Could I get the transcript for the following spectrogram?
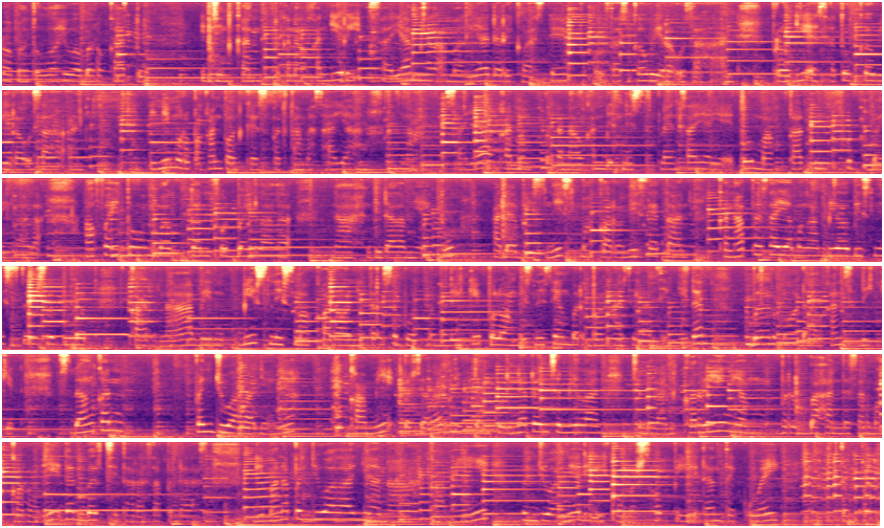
warahmatullahi wabarakatuh. Izinkan perkenalkan diri, saya Mila Amalia dari kelas D Fakultas Kewirausahaan Prodi S1 Kewirausahaan. Ini merupakan podcast pertama saya. Nah, saya akan memperkenalkan bisnis plan saya yaitu Maktan Food by Lala. Apa itu Maktan Food by Lala? Nah, di dalamnya itu ada bisnis makaroni setan. Kenapa saya mengambil bisnis tersebut? Karena bisnis makaroni tersebut memiliki peluang bisnis yang berpenghasilan tinggi dan bermodalkan sedikit. Sedangkan penjualannya kami berjalan di bidang kuliner dan cemilan. Cemilan kering yang berbahan dasar makaroni dan bercita rasa pedas. Gimana penjualannya? Nah kami menjualnya di e-commerce Shopee dan takeaway tempat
